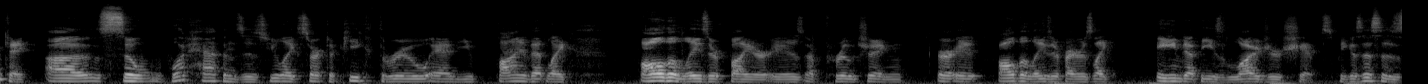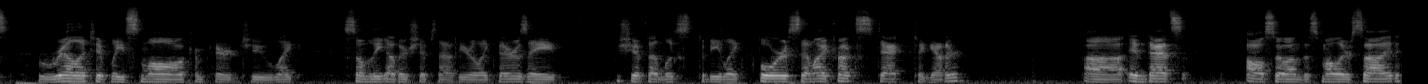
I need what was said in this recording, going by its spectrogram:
Okay. Uh, so what happens is you like start to peek through, and you find that like all the laser fire is approaching, or it all the laser fire is like aimed at these larger ships because this is relatively small compared to like some of the other ships out here. Like there's a ship that looks to be like four semi trucks stacked together, uh, and that's also on the smaller side.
